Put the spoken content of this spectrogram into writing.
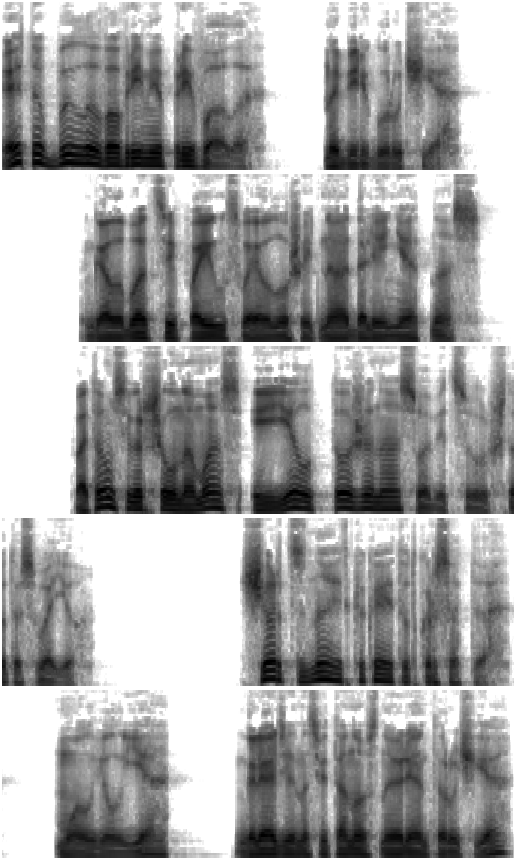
Это было во время привала на берегу ручья. Голубаций поил свою лошадь на отдаление от нас. Потом совершил намаз и ел тоже на особицу, что-то свое. «Черт знает, какая тут красота!» — молвил я, глядя на светоносную ленту ручья,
